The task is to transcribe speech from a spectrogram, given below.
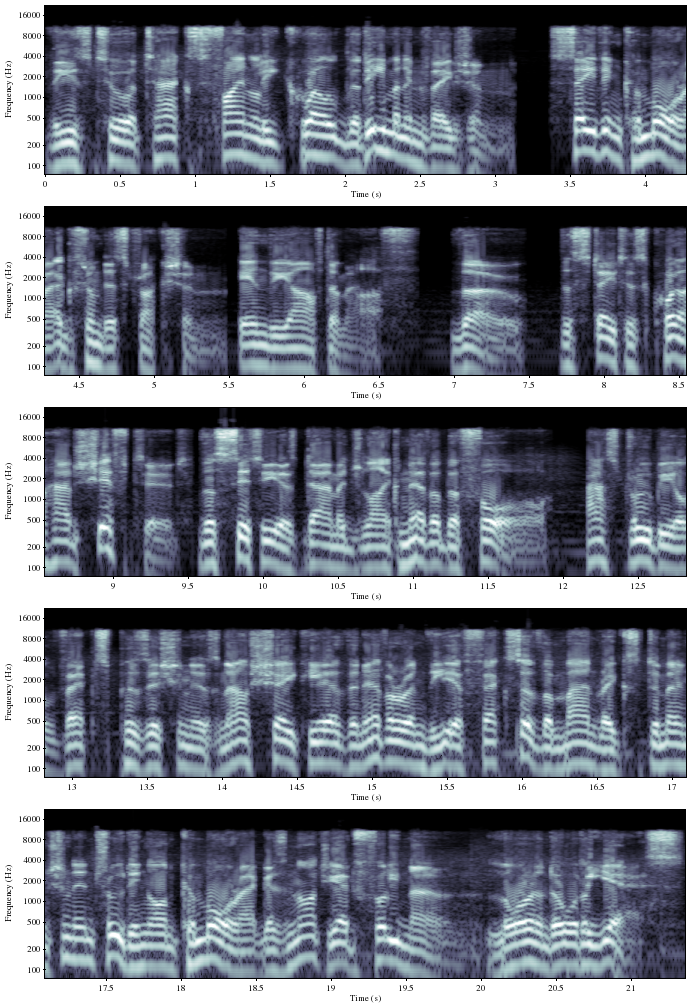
These two attacks finally quelled the demon invasion, saving Commorragh from destruction. In the aftermath, though, the status quo had shifted. The city is damaged like never before, Asdrubael Vect's position is now shakier than ever and the effects of the Mandrakes dimension intruding on Commorragh is not yet fully known. Law and order yes,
